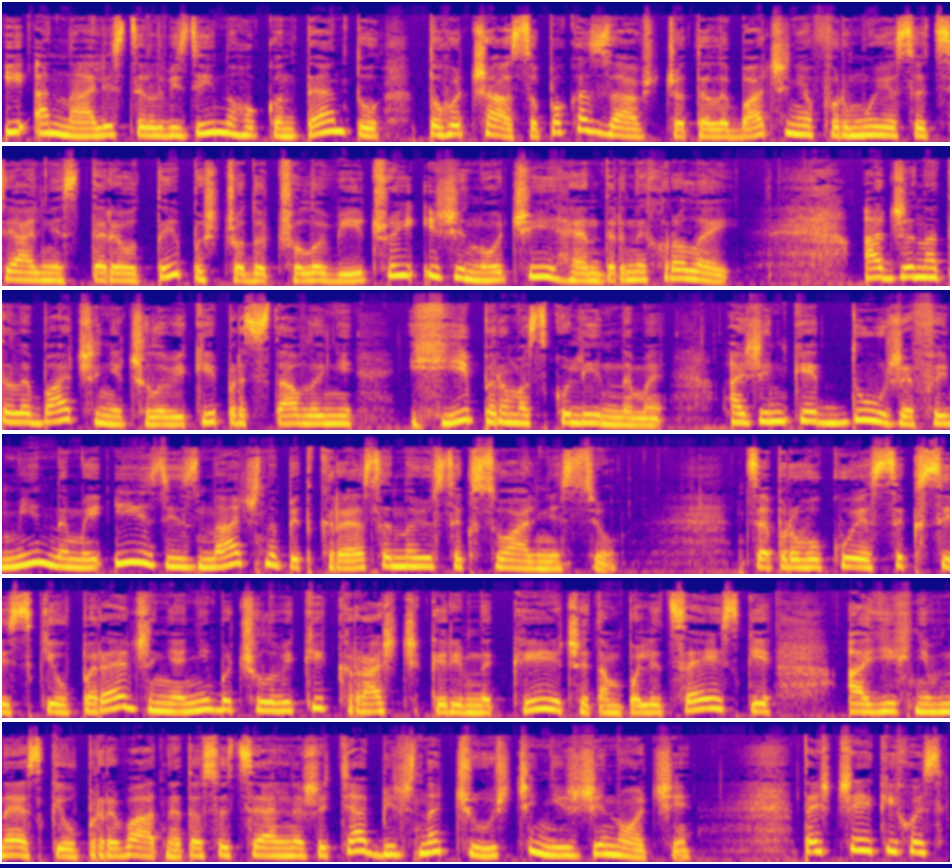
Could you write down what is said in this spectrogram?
І аналіз телевізійного контенту того часу показав, що телебачення формує соціальні стереотипи щодо чоловічої і жіночої гендерних ролей. Адже на телебаченні чоловіки представлені гіпермаскулінними, а жінки дуже фемінними і зі значно підкресленою сексуальністю. Це провокує сексистські упередження, ніби чоловіки кращі керівники чи там поліцейські, а їхні внески у приватне та соціальне життя більш значущі, ніж жіночі. Та ще якихось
